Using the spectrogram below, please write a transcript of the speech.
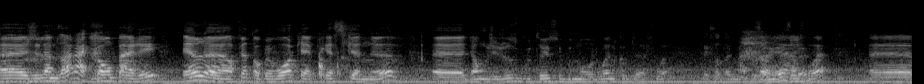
Euh, j'ai de la misère à comparer. Elle, euh, en fait, on peut voir qu'elle est presque neuve. Euh, donc, j'ai juste goûté sur le bout de mon doigt une couple de fois. Fait que certainement ma Ça première hein? fois. Euh,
